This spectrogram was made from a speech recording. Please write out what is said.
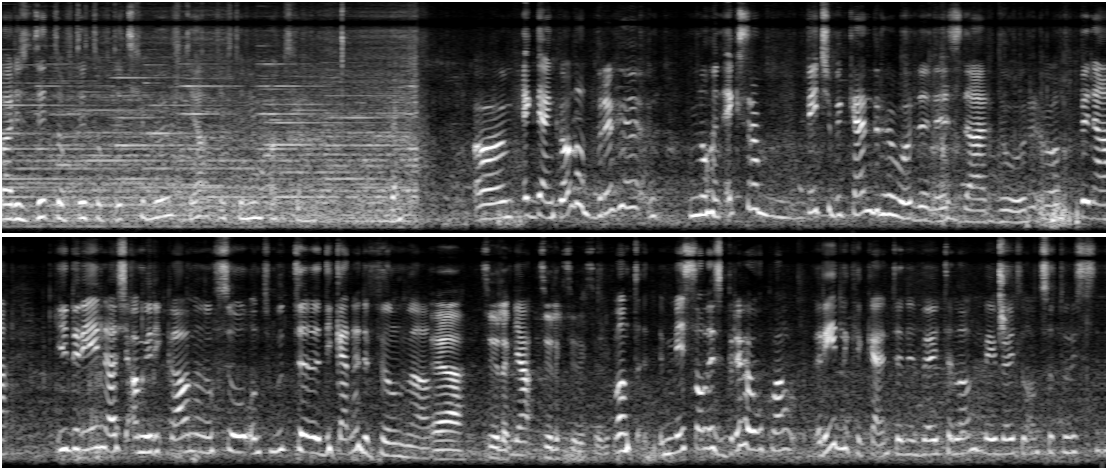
waar is dit of dit of dit gebeurd? Ja, het heeft een impact gehad. Ehm, ik denk wel dat Brugge nog een extra beetje bekender geworden is daardoor. Want bijna iedereen, als je Amerikanen of zo ontmoet, eh, die kennen de film wel. Ja, tuurlijk. Ja. tuurlijk, tuurlijk, tuurlijk. Want meestal is Brugge ook wel redelijk gekend in het buitenland, bij buitenlandse toeristen,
